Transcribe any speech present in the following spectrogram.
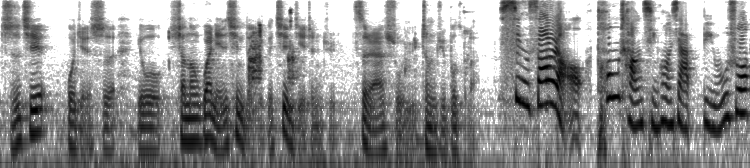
直接或者是有相当关联性的一个间接证据，自然属于证据不足了。性骚扰通常情况下，比如说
